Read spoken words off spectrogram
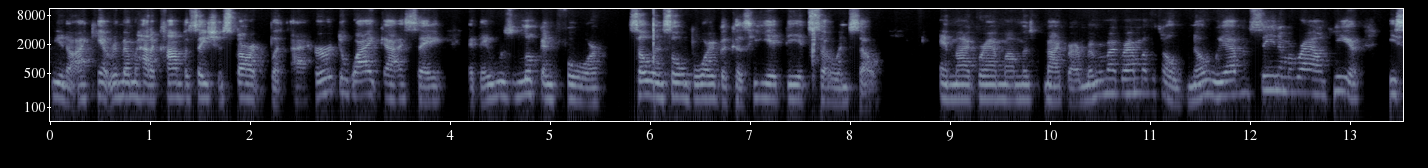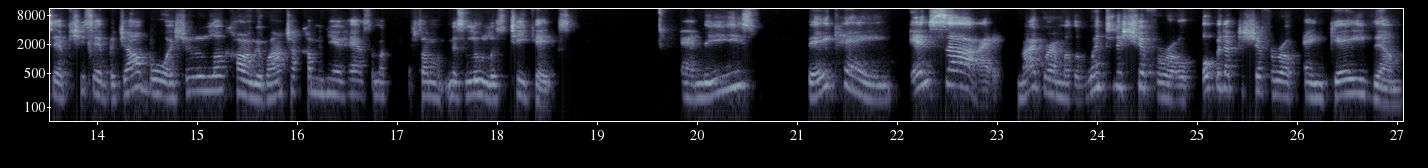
you know, I can't remember how the conversation started, but I heard the white guy say that they was looking for so and so boy because he had did so and so. And my grandmama, my I remember my grandmother told, no, we haven't seen him around here. He said, she said, but y'all boys sure look hungry. Why don't y'all come in here and have some some Miss Lula's tea cakes? And these, they came inside. My grandmother went to the chifforobe, opened up the chifforobe, and gave them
